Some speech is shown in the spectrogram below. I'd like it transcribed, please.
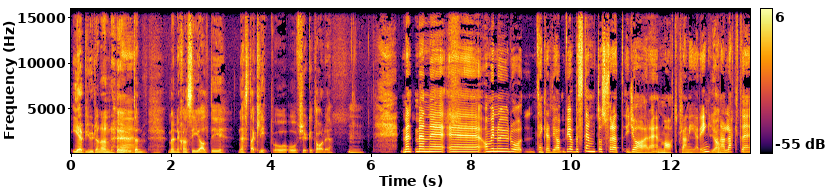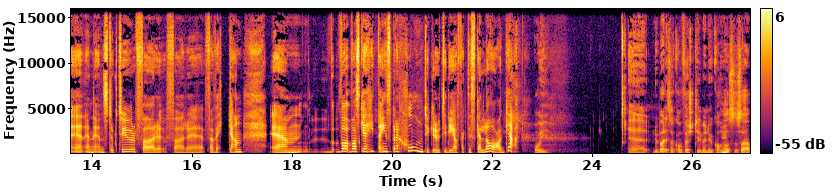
erbjudanden utan människan ser ju alltid nästa klipp och, och försöker ta det. Mm. Men, men eh, eh, om vi nu då tänker att vi har, vi har bestämt oss för att göra en matplanering. Ja. Man har lagt eh, en, en, en struktur för, för, eh, för veckan. V- vad, vad ska jag hitta inspiration tycker du till det jag faktiskt ska laga? Oj. Eh, du bara det som kom först till med nu kom Mm. och så sa jag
